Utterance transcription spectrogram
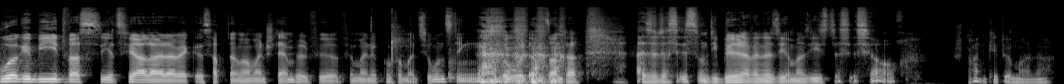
Kurgebiet, was jetzt ja leider weg ist, habe da immer meinen Stempel für, für meine Konfirmationsdinge geholt am Sonntag. Also das ist, und die Bilder, wenn du sie immer siehst, das ist ja auch, Strand geht immer, ne?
